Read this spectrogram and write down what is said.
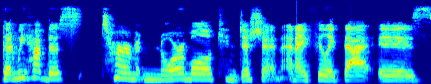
Then we have this term normal condition. And I feel like that is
